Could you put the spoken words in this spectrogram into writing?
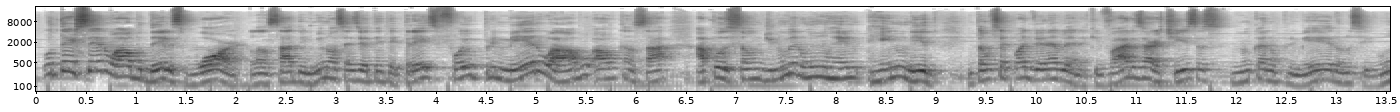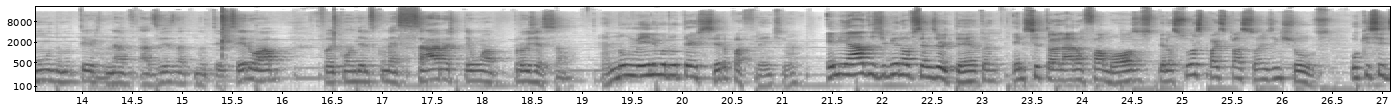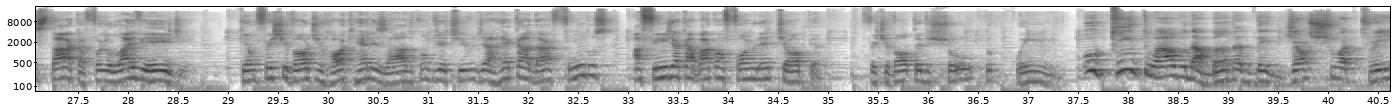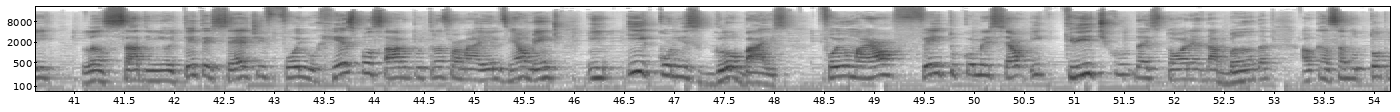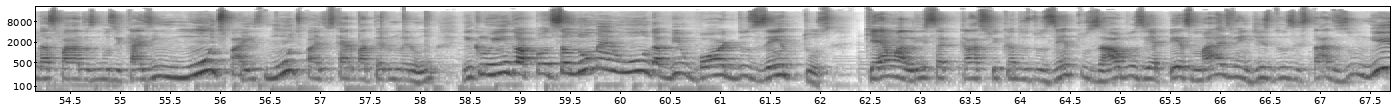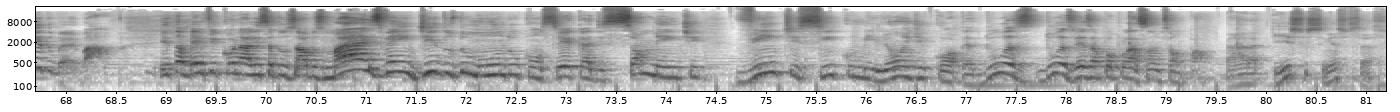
O terceiro álbum deles, War, lançado em 1983, foi o primeiro álbum a alcançar a posição de número 1 um no Reino, Reino Unido. Então você pode ver, né, Blena, que vários artistas, nunca no primeiro, no segundo, no ter, na, às vezes no terceiro álbum, foi quando eles começaram a ter uma projeção. É no mínimo do terceiro para frente, né? Em meados de 1980, eles se tornaram famosos pelas suas participações em shows. O que se destaca foi o Live Aid, que é um festival de rock realizado com o objetivo de arrecadar fundos a fim de acabar com a fome na Etiópia. O festival teve show do Queen. O quinto álbum da banda, The Joshua Tree, lançado em 87, foi o responsável por transformar eles realmente em ícones globais. Foi o maior feito comercial e crítico da história da banda, alcançando o topo das paradas musicais em muitos países. Muitos países caras bateram o número 1, um, incluindo a posição número 1 um da Billboard 200, que é uma lista classificando os 200 álbuns e EPs mais vendidos dos Estados Unidos, meu irmão. E também ficou na lista dos álbuns mais vendidos do mundo, com cerca de somente 25 milhões de cópias. Duas, duas vezes a população de São Paulo. Cara, isso sim é sucesso.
